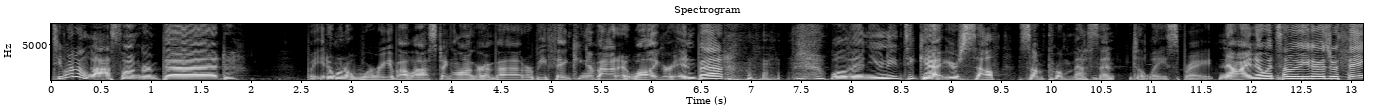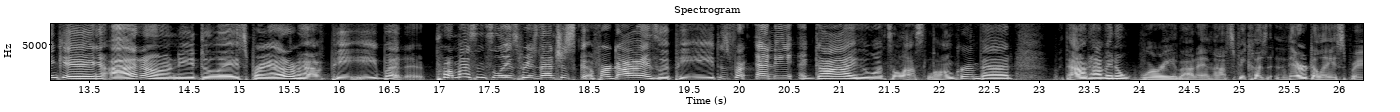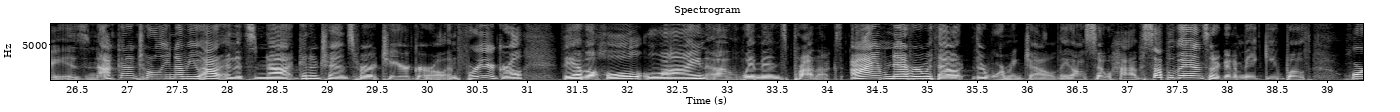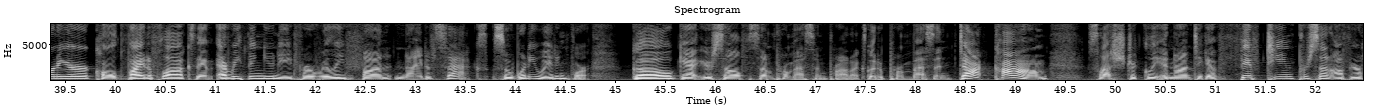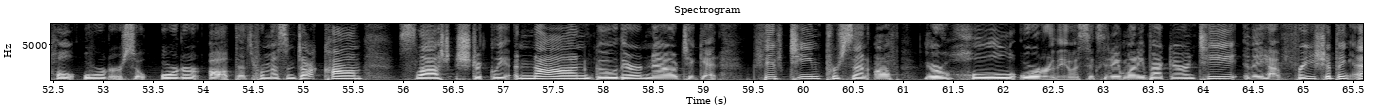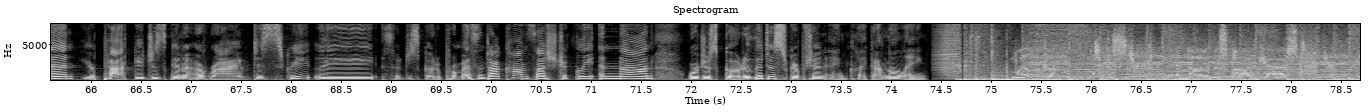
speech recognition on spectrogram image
do you want to last longer in bed, but you don't want to worry about lasting longer in bed or be thinking about it while you're in bed? well, then you need to get yourself some Promescent delay spray. Now, I know what some of you guys are thinking. I don't need delay spray. I don't have PE, but uh, Promescent delay spray is not just for guys with PE. It is for any guy who wants to last longer in bed without having to worry about it. And that's because their delay spray is not going to totally numb you out and it's not going to transfer to your girl. And for your girl, they have a whole line of women's products. I'm never without their warming gel. They also have supplements that are going to make you both hornier called Vitaflux. They have everything you need for a really fun night of sex. So what are you waiting for? Go get yourself some Promescent products. Go to promescent.com slash strictly anon to get 15% off your whole order. So order up. That's promescent.com slash strictly anon. Go there now to get 15% off your whole order. They have a 60 day money back guarantee. They have free shipping and your package is going to arrive discreetly. So just go to promescent.com slash strictly anon or just go to the description and click on the link. Welcome to the Strictly Anonymous Podcast.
